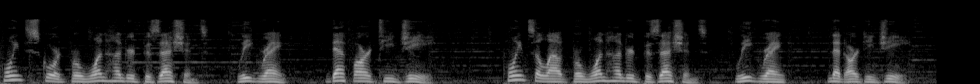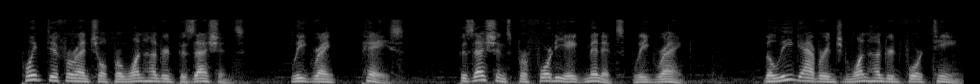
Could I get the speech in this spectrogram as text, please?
Points scored per 100 possessions, league rank, def RTG. Points allowed per 100 possessions, league rank, net RTG. Point differential per 100 possessions, league rank, pace. Possessions per 48 minutes, league rank. The league averaged 114.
